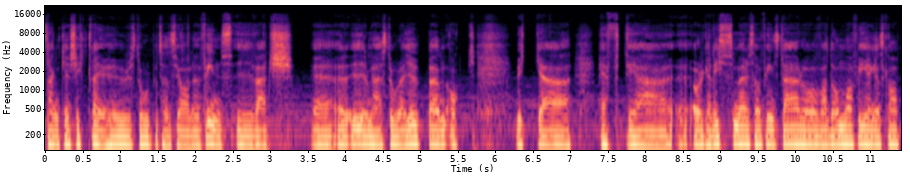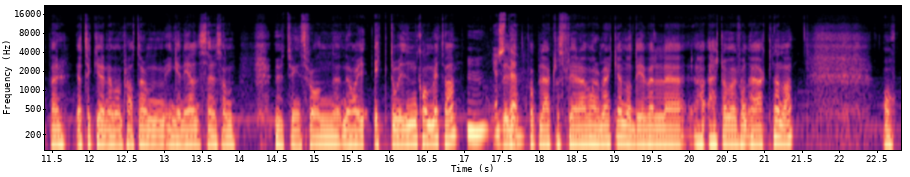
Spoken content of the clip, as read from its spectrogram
tanken kittlar ju hur stor potentialen finns i, världs, eh, i de här stora djupen och vilka häftiga eh, organismer som finns där och vad de har för egenskaper. Jag tycker när man pratar om ingredienser som utvinns från, nu har ju ektoin kommit va? Mm. Just blivit det. populärt hos flera varumärken och det är väl härstammar från öknen va? Och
